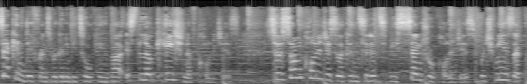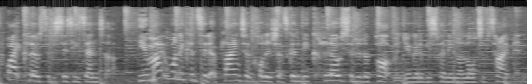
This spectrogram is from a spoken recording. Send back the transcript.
Second difference we're going to be talking about is the location of colleges. So some colleges are considered to be central colleges, which means they're quite close to the city centre. You might want to consider applying to a college that's going to be close to the department you're going to be spending a lot of time in.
